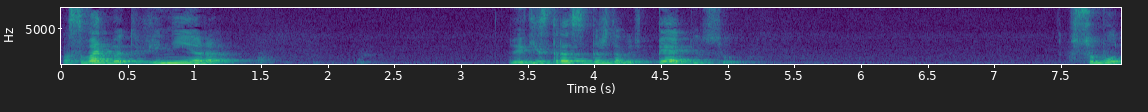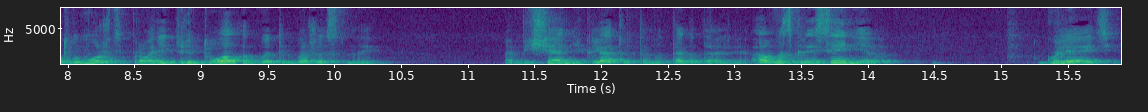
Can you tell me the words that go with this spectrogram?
А свадьба это Венера. Регистрация должна быть в пятницу. В субботу вы можете проводить ритуал какой-то божественный, обещания, клятвы там и так далее. А в воскресенье гуляйте.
